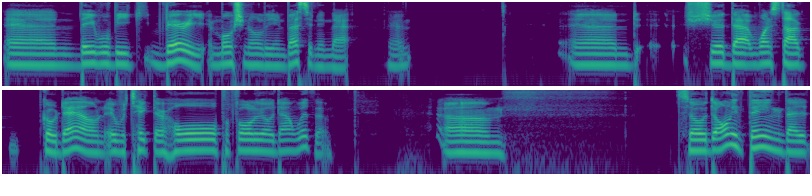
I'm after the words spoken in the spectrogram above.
and they will be very emotionally invested in that right? and should that one stock go down it would take their whole portfolio down with them um so the only thing that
